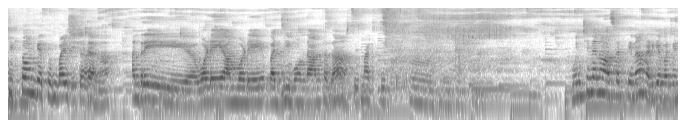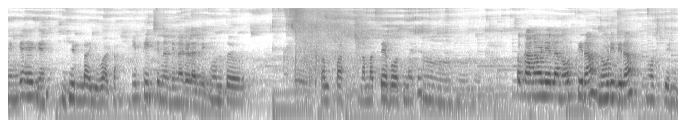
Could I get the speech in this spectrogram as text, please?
ಚಿಕ್ಕವನಿಗೆ ತುಂಬ ಇಷ್ಟ. ಇಷ್ಟನಾ? ಅಂದ್ರೆ ಈ ವಡೆ ಅಂಬೊಡೆ ಬಜ್ಜಿ ಬೋಂಡ ಅಂತದ? ಮಾಡ್ತೀನಿ ಮುಂಚಿನೂ ಆಸಕ್ತಿನ ಅಡುಗೆ ಬಗ್ಗೆ ನಿಮಗೆ ಹೇಗೆ? ಇಲ್ಲ ಇವಾಗ. ಇತ್ತೀಚಿನ ದಿನಗಳಲ್ಲಿ. ಒಂದು ಸ್ವಲ್ಪ ನಮ್ಮತ್ತೆ ಹೋದ್ಮೇಲೆ. ಸೊ ಖಾನಾವಳಿ ಎಲ್ಲ ನೋಡ್ತೀರಾ? ನೋಡಿದ್ದೀರಾ ನೋಡ್ತೀನಿ.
